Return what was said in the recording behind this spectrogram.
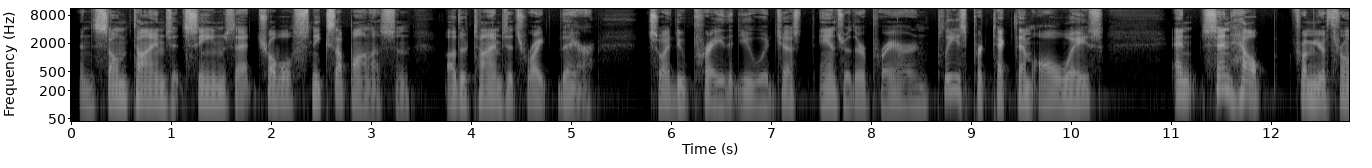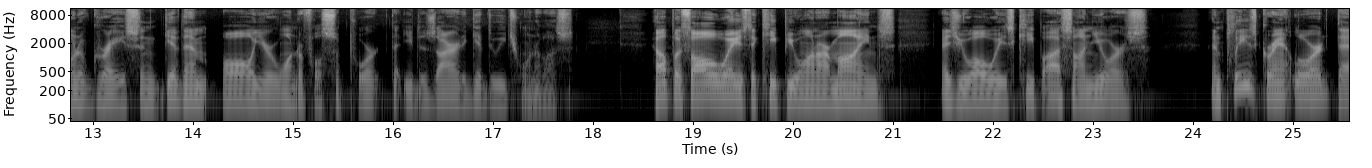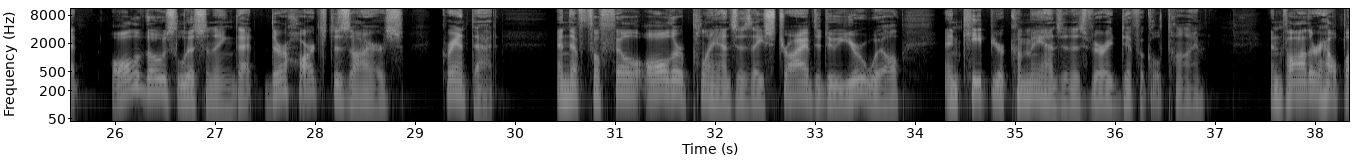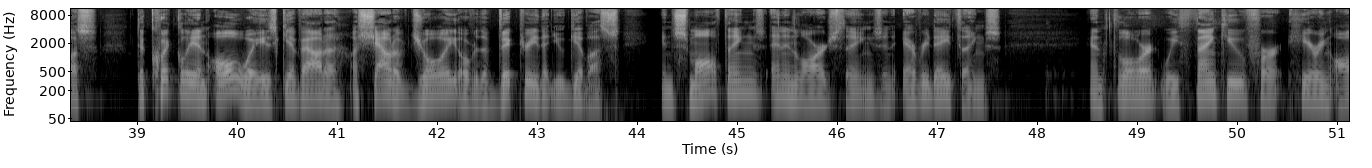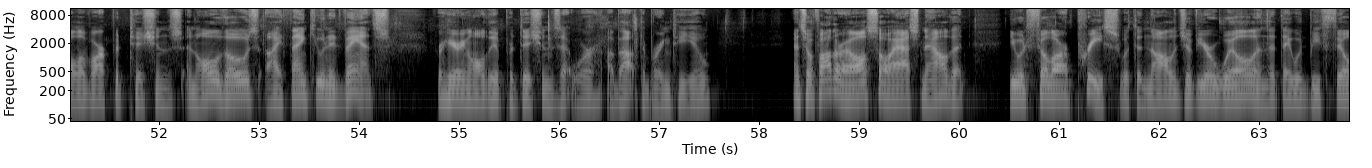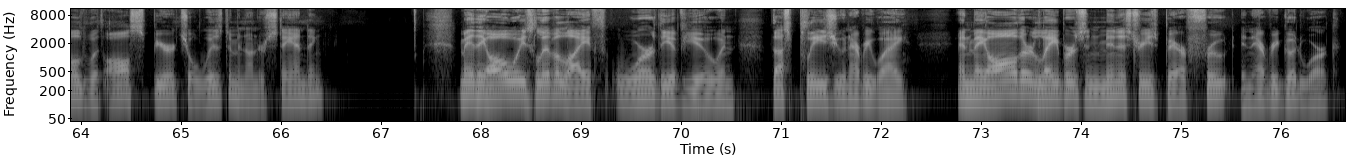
And sometimes it seems that trouble sneaks up on us, and other times it's right there. So I do pray that you would just answer their prayer and please protect them always and send help from your throne of grace and give them all your wonderful support that you desire to give to each one of us. Help us always to keep you on our minds as you always keep us on yours. And please grant, Lord, that all of those listening, that their heart's desires, grant that, and that fulfill all their plans as they strive to do your will and keep your commands in this very difficult time. And Father, help us to quickly and always give out a, a shout of joy over the victory that you give us in small things and in large things, in everyday things. And Lord, we thank you for hearing all of our petitions. And all of those, I thank you in advance for hearing all the petitions that we're about to bring to you. And so, Father, I also ask now that you would fill our priests with the knowledge of your will and that they would be filled with all spiritual wisdom and understanding. May they always live a life worthy of you and thus please you in every way. And may all their labors and ministries bear fruit in every good work.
